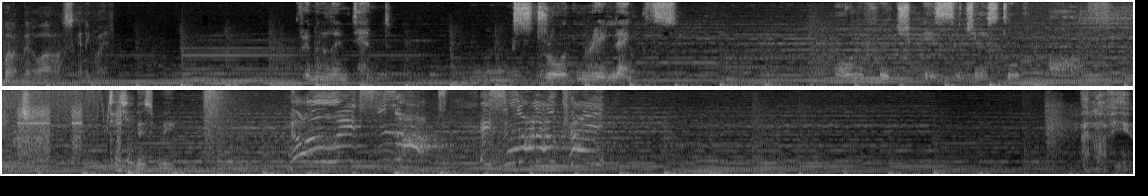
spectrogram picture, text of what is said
Well, I'm going to ask anyway. Criminal intent. Extraordinary lengths. All of which is suggestive of... Does this mean... No, it's not! It's not okay! I love you.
